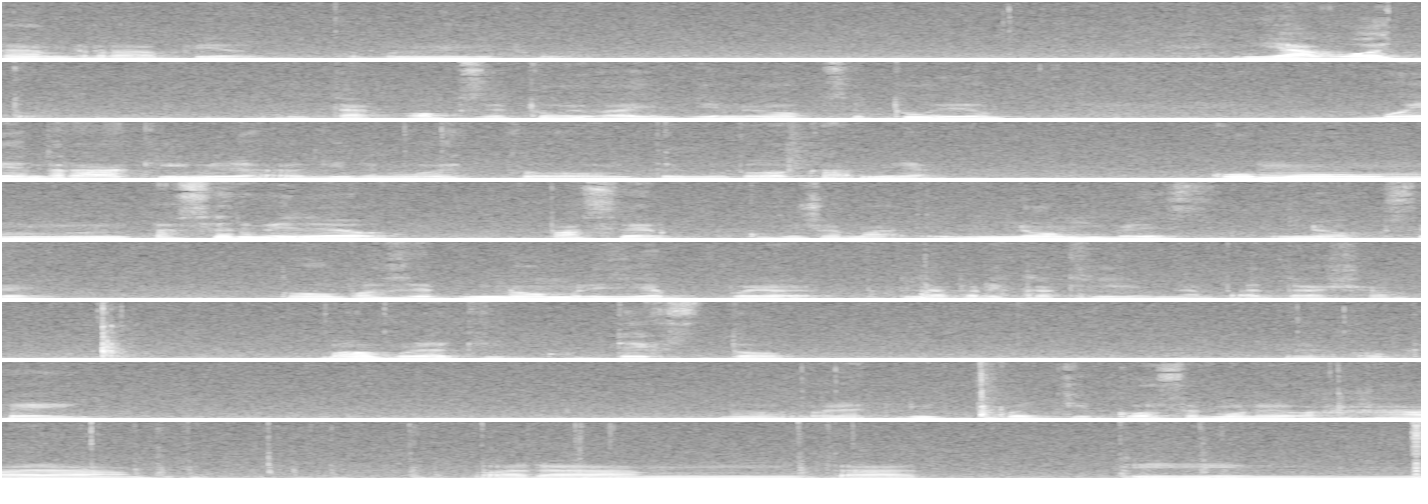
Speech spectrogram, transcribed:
Tan rápido que en YouTube. Y hago esto. Está Ops Studio, ahí tiene Ops Studio. Voy a entrar aquí, mira, aquí tengo esto, tengo todo acá, mira. Como mm, para hacer video, para hacer, ¿cómo se llama? Nombres Ops. Como para hacer nombres, ya que aparezca aquí en la pantalla. Vamos a poner aquí texto. Ok. ¿No? Aquí cualquier cosa, bueno, bajar param tatimbo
